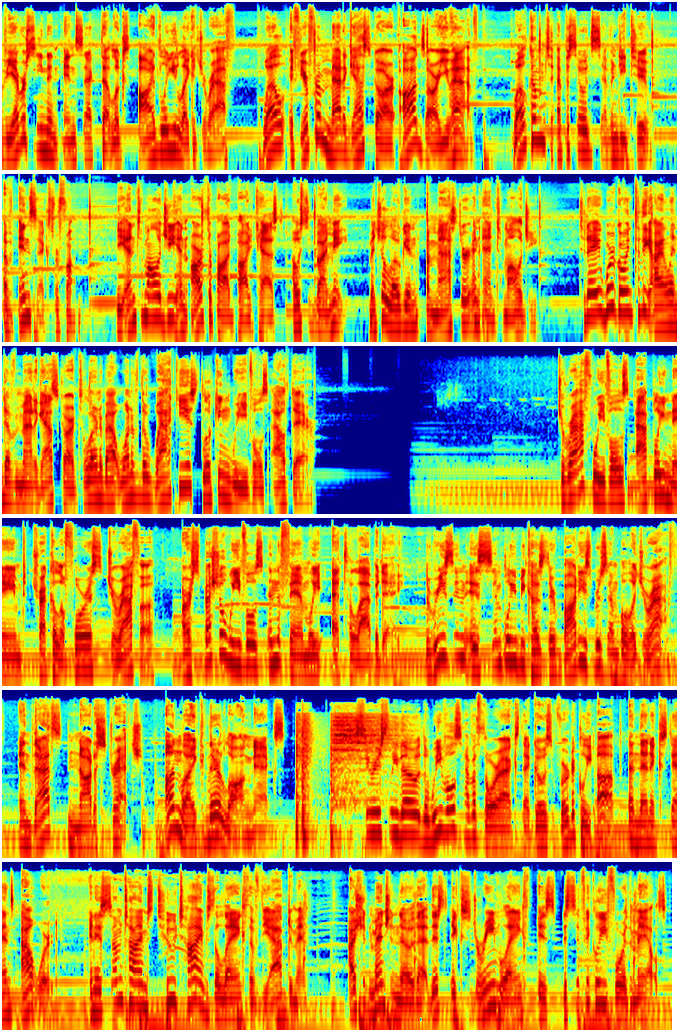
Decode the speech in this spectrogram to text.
Have you ever seen an insect that looks oddly like a giraffe? Well, if you're from Madagascar, odds are you have. Welcome to episode 72 of Insects for Fun, the entomology and arthropod podcast hosted by me, Mitchell Logan, a master in entomology. Today, we're going to the island of Madagascar to learn about one of the wackiest looking weevils out there. Giraffe weevils, aptly named Trachelophorus giraffa, are special weevils in the family Attelabidae. The reason is simply because their bodies resemble a giraffe, and that's not a stretch, unlike their long necks. Seriously, though, the weevils have a thorax that goes vertically up and then extends outward, and is sometimes two times the length of the abdomen. I should mention, though, that this extreme length is specifically for the males.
